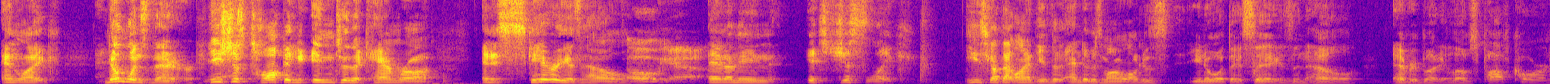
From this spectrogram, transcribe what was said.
and like no one's there. He's just talking into the camera. and it's scary as hell. Oh yeah. And I mean, it's just like he's got that line at the- end of his monologue is you know what they say is in hell everybody loves popcorn.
